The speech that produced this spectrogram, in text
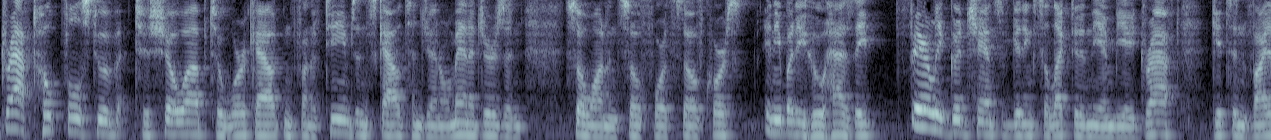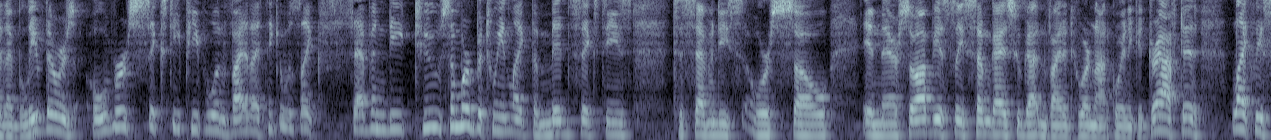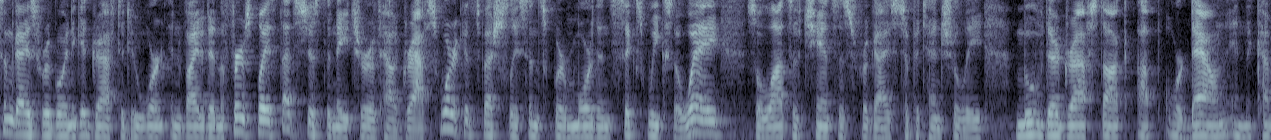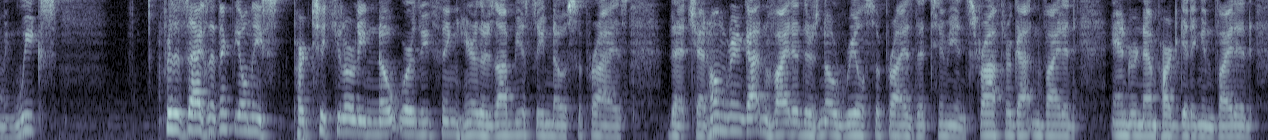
draft hopefuls to have, to show up to work out in front of teams and scouts and general managers and so on and so forth. So of course, anybody who has a fairly good chance of getting selected in the NBA draft gets invited. I believe there was over 60 people invited. I think it was like 72, somewhere between like the mid 60s to 70 or so in there. So obviously some guys who got invited who are not going to get drafted, likely some guys who are going to get drafted who weren't invited in the first place. That's just the nature of how drafts work, especially since we're more than 6 weeks away. So lots of chances for guys to potentially move their draft stock up or down in the coming weeks for the Zags, I think the only particularly noteworthy thing here, there's obviously no surprise that Chet Holmgren got invited. There's no real surprise that Timme and Strawther got invited. Andrew Nembhard getting invited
